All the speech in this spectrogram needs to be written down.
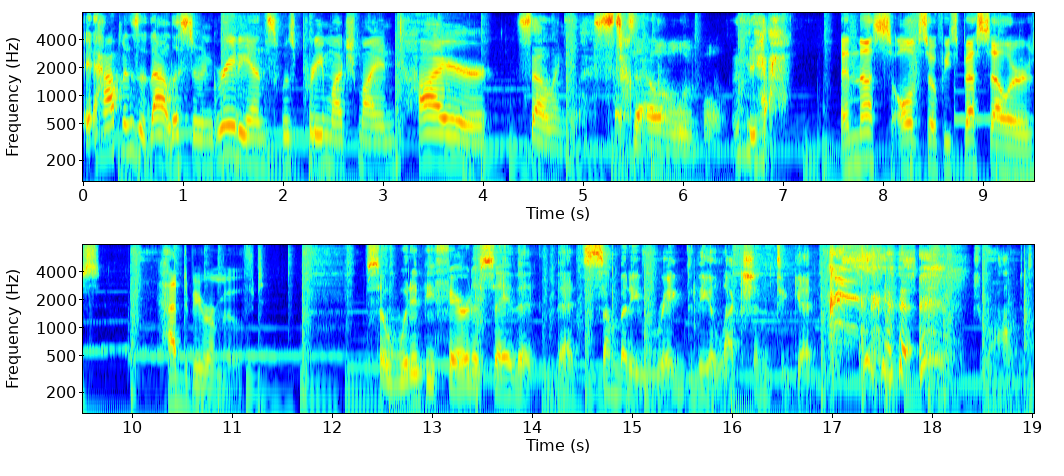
It happens that that list of ingredients was pretty much my entire selling list. That's a hell of a loophole. yeah. And thus, all of Sophie's bestsellers had to be removed. So would it be fair to say that that somebody rigged the election to get dropped?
